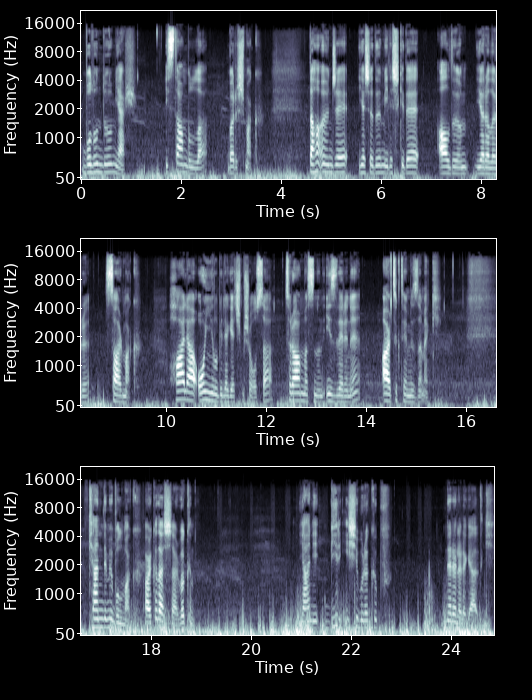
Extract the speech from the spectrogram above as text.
Bulunduğum yer İstanbul'la barışmak. Daha önce yaşadığım ilişkide aldığım yaraları sarmak. Hala 10 yıl bile geçmiş olsa travmasının izlerini artık temizlemek. Kendimi bulmak. Arkadaşlar bakın. Yani bir işi bırakıp nerelere geldik?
